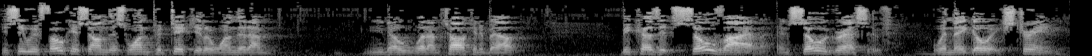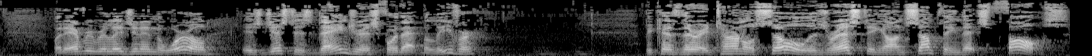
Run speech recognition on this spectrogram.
You see, we focus on this one particular one that I'm, you know what I'm talking about, because it's so violent and so aggressive when they go extreme. But every religion in the world is just as dangerous for that believer because their eternal soul is resting on something that's false.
